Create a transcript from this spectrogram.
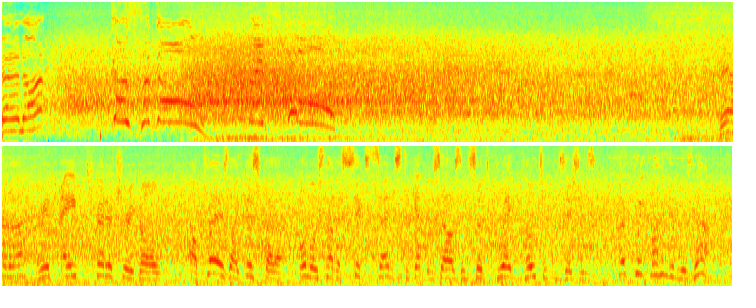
Werner goes for goal! They've scored! Werner with a predatory goal. Oh, players like this fella almost have a sixth sense to get themselves in such great coaching positions. How quick-minded was that?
